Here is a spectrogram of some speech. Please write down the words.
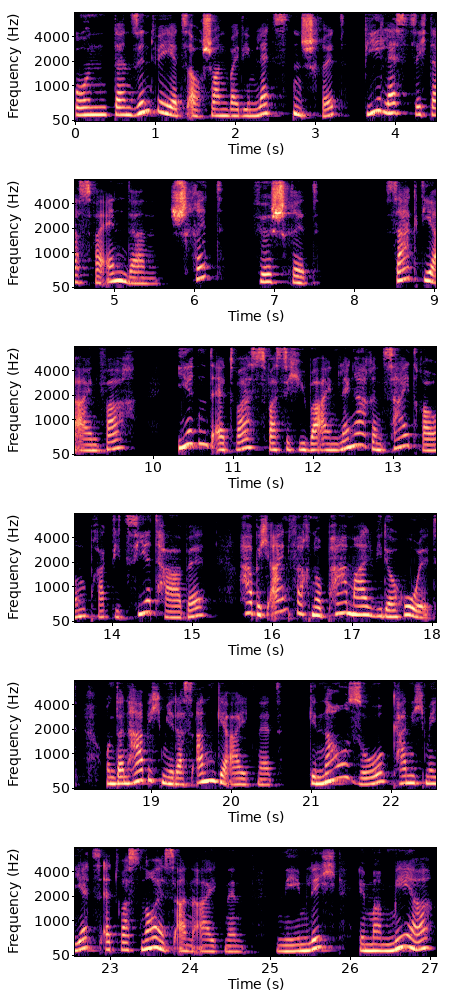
Und dann sind wir jetzt auch schon bei dem letzten Schritt. Wie lässt sich das verändern? Schritt für Schritt. Sag dir einfach, irgendetwas, was ich über einen längeren Zeitraum praktiziert habe, habe ich einfach nur paar Mal wiederholt und dann habe ich mir das angeeignet. Genauso kann ich mir jetzt etwas Neues aneignen, nämlich immer mehr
